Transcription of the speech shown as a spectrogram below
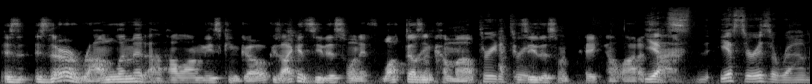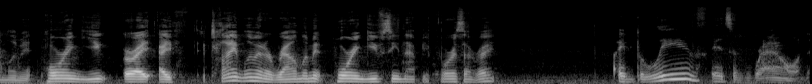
Is is there a round limit on how long these can go? Because I could see this one if luck doesn't come up. Three to I could three. see this one taking a lot of Yes, time. th- yes, there is a round limit. Poring you or I, I time limit or round limit. Poring, you've seen that before. Is that right? I believe it's round.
